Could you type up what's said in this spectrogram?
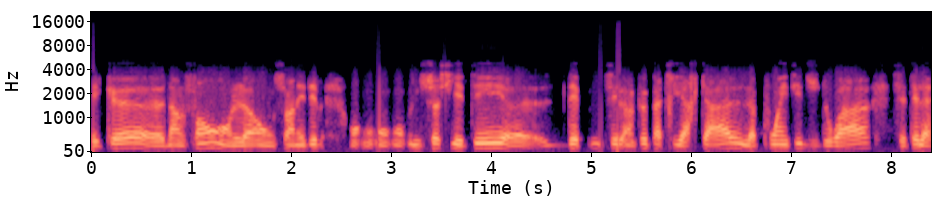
et que euh, dans le fond, on, on s'en est on- on- une société un peu patriarcale l'a pointé du doigt. C'était la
